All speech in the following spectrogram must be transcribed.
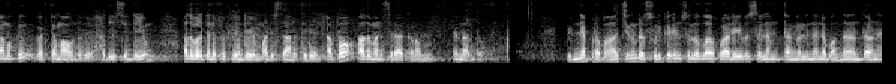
നമുക്ക് വ്യക്തമാവുന്നത് ഹദീസിന്റെയും അതുപോലെ തന്നെ ഫിഖിന്റെയും അടിസ്ഥാനത്തിൽ. അപ്പോൾ അത് മനസ്സിലാക്കണം എന്നർത്ഥം. പിന്നെ പ്രവാചകൻ റസൂൽ കരീം സല്ലാഹു അലൈഹി വസല്ലം തങ്ങളിൽ നിന്ന് തന്നെ വന്നത് എന്താണ്?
